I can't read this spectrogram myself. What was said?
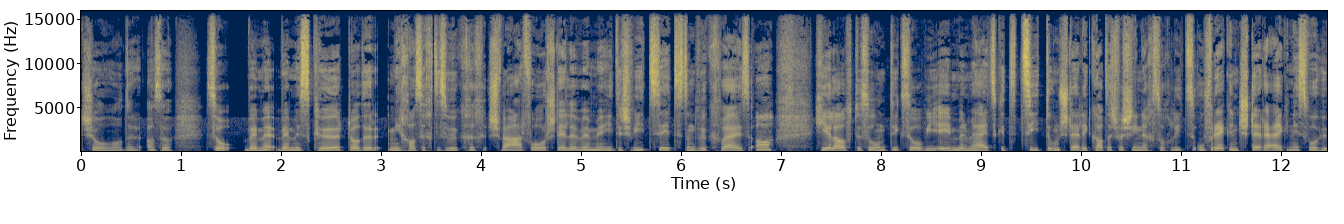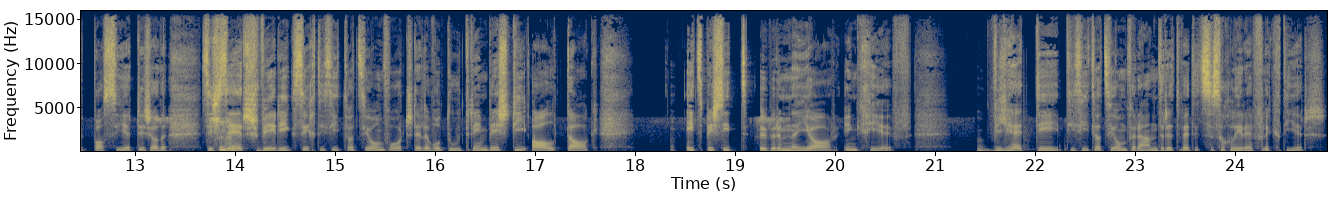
Schon, oder? Also, so, wenn man, wenn man es hört, oder? Man kann sich das wirklich schwer vorstellen, wenn man in der Schweiz sitzt und wirklich weiss, ah, hier läuft der Sonntag so wie immer. Wir haben jetzt eine Zeitumstellung gehabt. Das ist wahrscheinlich so ein bisschen das aufregendste Ereignis, das heute passiert ist, oder? Es ist sehr schwierig, sich die Situation vorzustellen, wo du drin bist, dein Alltag. Jetzt bist du seit über einem Jahr in Kiew. Wie hat dich die Situation verändert, wenn du jetzt so ein bisschen reflektierst?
